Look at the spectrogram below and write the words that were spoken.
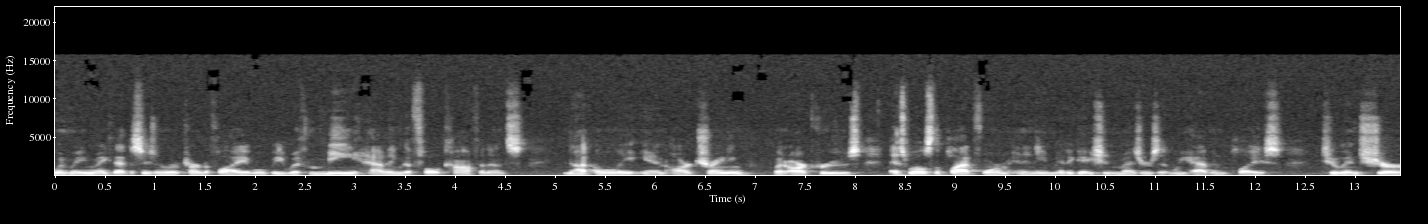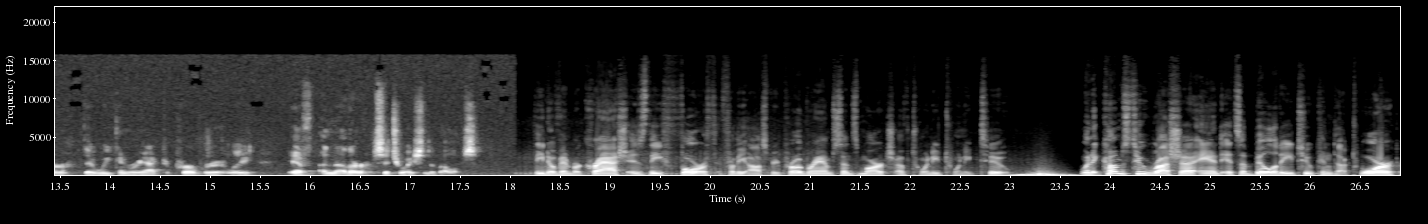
when we make that decision to return to fly, it will be with me having the full confidence, not only in our training, but our crews, as well as the platform and any mitigation measures that we have in place to ensure that we can react appropriately if another situation develops. The November crash is the fourth for the Osprey program since March of 2022. When it comes to Russia and its ability to conduct war,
